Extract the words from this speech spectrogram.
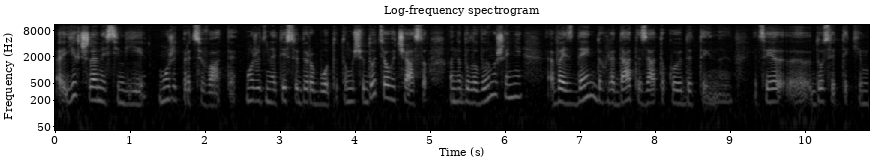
е, їх члени сім'ї можуть працювати, можуть знайти собі роботу, тому що до цього часу вони були вимушені весь день доглядати за такою дитиною. І це є е, досить таким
